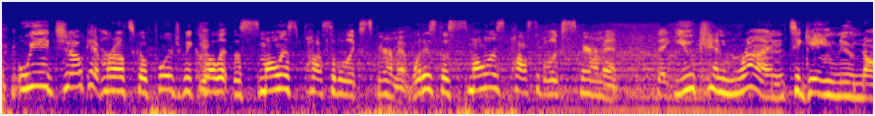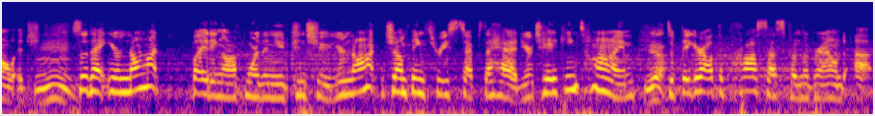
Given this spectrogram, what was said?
we joke at Morozko Forge, we call it the smallest possible experiment. What is the smallest possible experiment that you can run to gain new knowledge Mm. so that you're not biting off more than you can chew? You're not jumping three steps ahead. You're taking time Yeah. to figure out the process from the ground up.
